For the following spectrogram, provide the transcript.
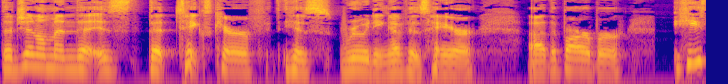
The gentleman that is that takes care of his rooting of his hair, uh, the barber, he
